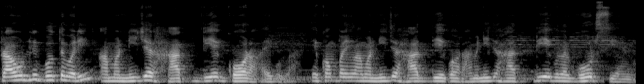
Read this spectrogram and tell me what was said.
প্রাউডলি বলতে পারি, আমার নিজের হাত দিয়ে গড়া এগুলো। এই কোম্পানিগুলো আমার নিজের হাত দিয়ে গড়া। আমি নিজের হাত দিয়ে এগুলো গড়ছি আমি।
